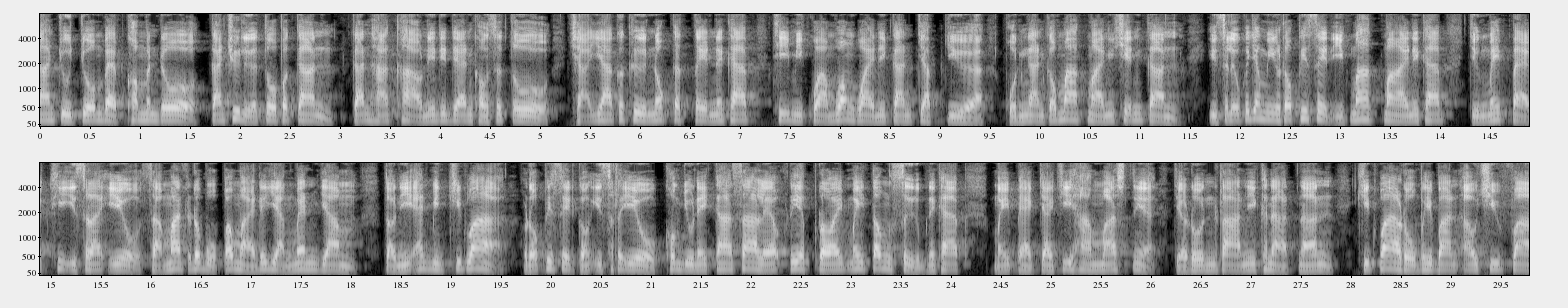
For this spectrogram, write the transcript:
การจู่โจมแบบคอมมานโด การช่วยเหลือตัวประกัน การหาข่าวในดินแดนของศัตรู ฉายาก็คือนกกระเตนนะครับ ที่มีความว่องไวในการจับเหยื่อ ผลงานก็มากมายนี้เช่นกัน อิสราเอลก็ยังมีรบพิเศษอีกมากมายนะครับ จึงไม่แปลกที่อิสราเอล สามารถระบุเป้าหมายได้อย่างแม่นยำ ตอนนี้แอดมินคิดว่า รบพิเศษของอิสราเอลคงอยู่ในกาซาแล้วเรียบร้อยไม่ต้องสืบนะครับ ไม่แปลกใจที่ฮามาสเนี่ยจะรนรานนี้ขนาดนั้น คิดว่าโรงพยาบาลอัลชิฟา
